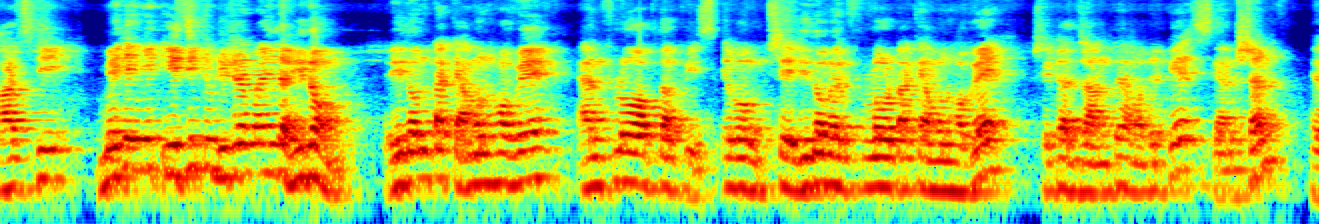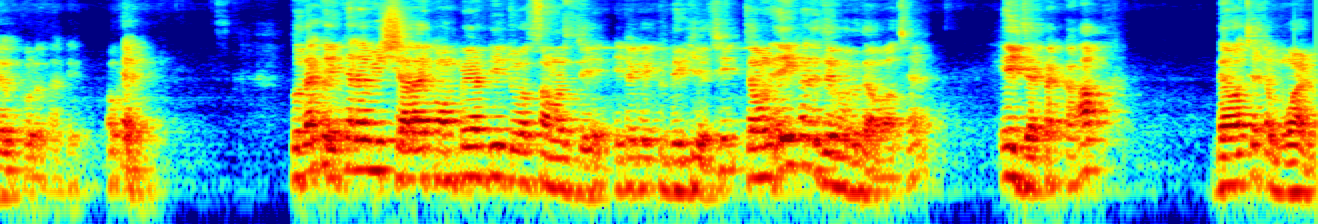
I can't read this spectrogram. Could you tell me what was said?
ভার্সটি making it easy to determine the rhythm রিদমটা কেমন হবে and flow of the piece এবং সেই রিদমের ফ্লোটা কেমন হবে সেটা জানতে আমাদেরকে স্ক্যানশন হেল্প করে থাকে ওকে তো দেখো, এখানে আমি shall I compare thee toward summer's day এটাকে একটু দেখিয়েছি। যেমন এইখানে যেভাবে দেওয়া আছে, এই যে একটা কাপ দেওয়া আছে একটা ওয়ার্ড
